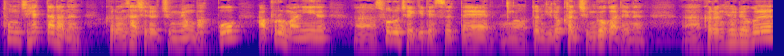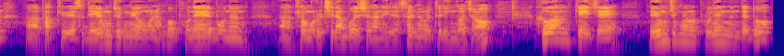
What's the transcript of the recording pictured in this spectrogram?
통지했다라는 그런 사실을 증명받고 앞으로 만일 어, 소로 제기됐을 때 어, 떤 유력한 증거가 되는 어, 그런 효력을 어, 받기 위해서 내용 증명을 한번 보내보는 어, 경우를 지난번 시간에 이제 설명을 드린 거죠. 그와 함께 이제 내용 증명을 보냈는데도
